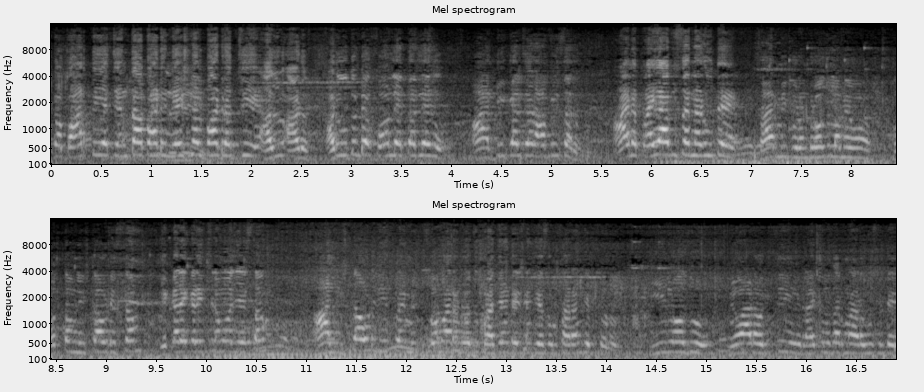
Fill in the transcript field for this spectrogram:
ఒక Bharatiya Janata party national party వచ్చి అడుగుతుంటే ఫోన్లు ఎత్తలేదు ఆ అగ్రికల్చర్ ఆఫీసర్ ఆయన పై ఆఫీసర్ని అడిగితే సార్ మీకు రెండు రోజుల్లో మేము మొత్తం లిస్ట్ అవుట్ ఇస్తాం. ఎక్కడెక్కడ ఇచ్చినామో చేస్తాం. ఆ లిస్ట్ అవుట్ తీసుకొని మీకు సోమవారం రోజు ప్రజెంటేషన్ చేసుకుంటారని చెప్తున్నారు. ఈ రోజు మేము ఆడ వచ్చి రైతుల తరఫున అడుగుతుంటే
